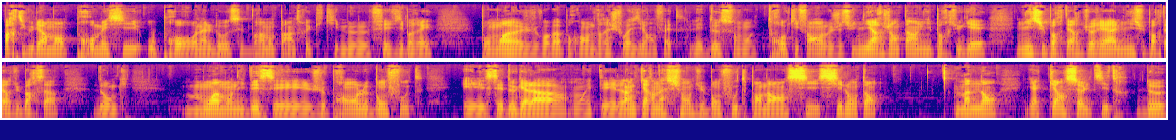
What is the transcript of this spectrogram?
particulièrement pro-Messi ou pro-Ronaldo. C'est vraiment pas un truc qui me fait vibrer. Pour moi, je vois pas pourquoi on devrait choisir en fait. Les deux sont trop kiffants. Je suis ni argentin, ni portugais, ni supporter du Real, ni supporter du Barça. Donc, moi, mon idée, c'est je prends le bon foot. Et ces deux gars-là ont été l'incarnation du bon foot pendant si, si longtemps. Maintenant, il n'y a qu'un seul titre de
